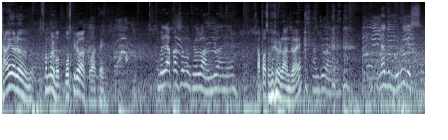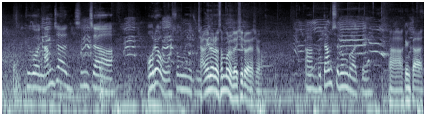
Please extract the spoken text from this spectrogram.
장인어른 선물 뭐, 뭐 필요할 것 같아? 원래 아빠 선물 별로 안 좋아해. 아빠 선물 별로 안 좋아해? 안 좋아해. 나도 모르겠어. 그거 남자 진짜 어려워 선물해 주기. 장인어른 선물을 왜 싫어하셔? 아 부담스러운 것 같아. 아 그러니까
